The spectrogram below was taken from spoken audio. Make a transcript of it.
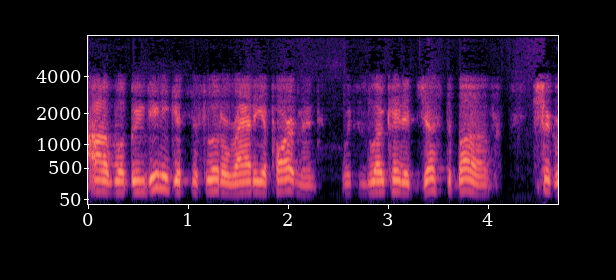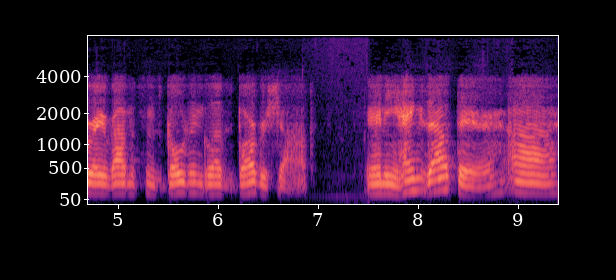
Uh, well, Bundini gets this little ratty apartment, which is located just above Sugar Ray Robinson's Golden Gloves barbershop. And he hangs out there. Uh,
